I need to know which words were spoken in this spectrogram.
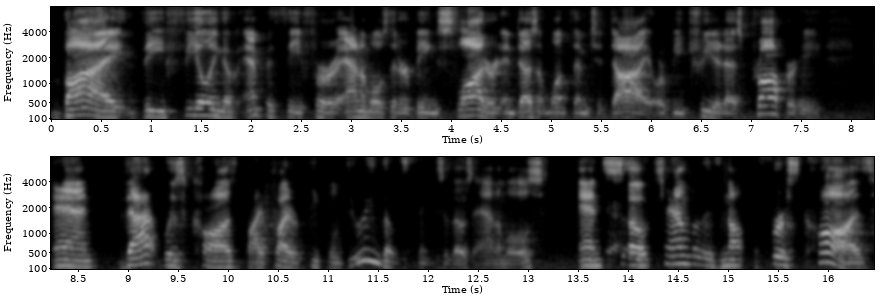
by the feeling of empathy for animals that are being slaughtered and doesn't want them to die or be treated as property. And that was caused by prior people doing those things to those animals. And so Chandler is not the first cause.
